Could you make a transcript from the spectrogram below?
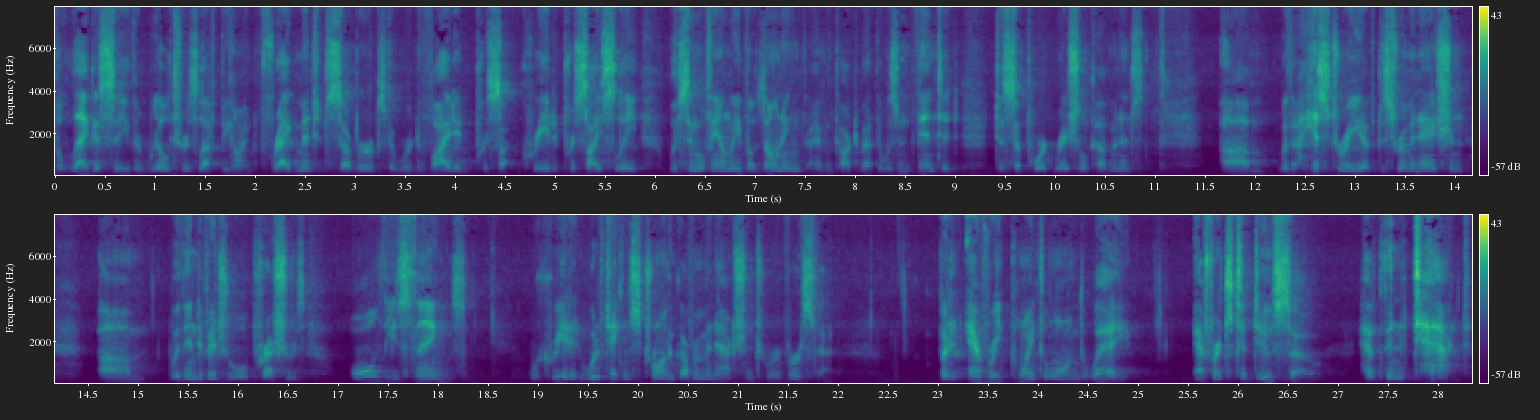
the legacy the realtors left behind fragmented suburbs that were divided, preci- created precisely with single family zoning, I haven't talked about, that was invented to support racial covenants, um, with a history of discrimination, um, with individual pressures. All these things were created. It would have taken strong government action to reverse that. But at every point along the way, efforts to do so have been attacked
